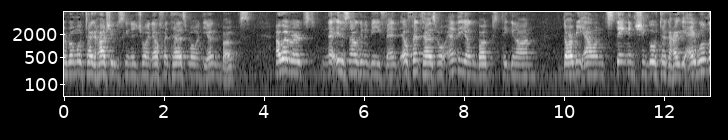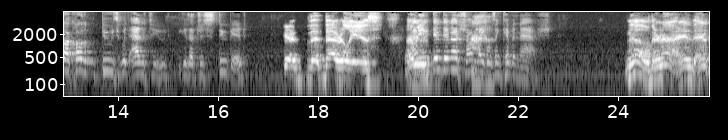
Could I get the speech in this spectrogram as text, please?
Hiromu Takahashi was going to join El Fantasmo and the Young Bucks. However, it's, it is now going to be Fan- El Fantasmo and the Young Bucks taking on Darby Allin, Sting, and Shingo Takagi. I will not call them dudes with attitude because that's just stupid. Yeah, that that really is. I mean, they're, they're not Shawn Michaels and Kevin Nash. no, they're not. And and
